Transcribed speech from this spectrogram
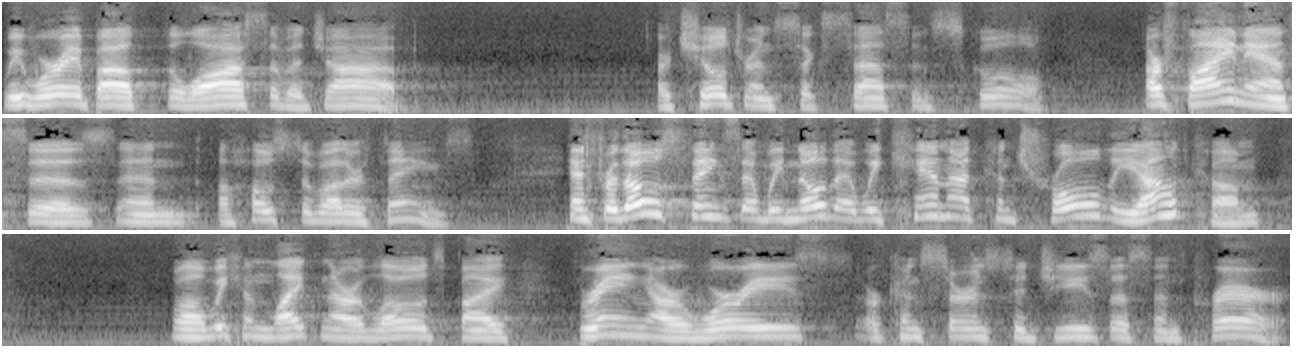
We worry about the loss of a job, our children's success in school, our finances, and a host of other things. And for those things that we know that we cannot control the outcome, well, we can lighten our loads by bringing our worries or concerns to Jesus in prayer.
